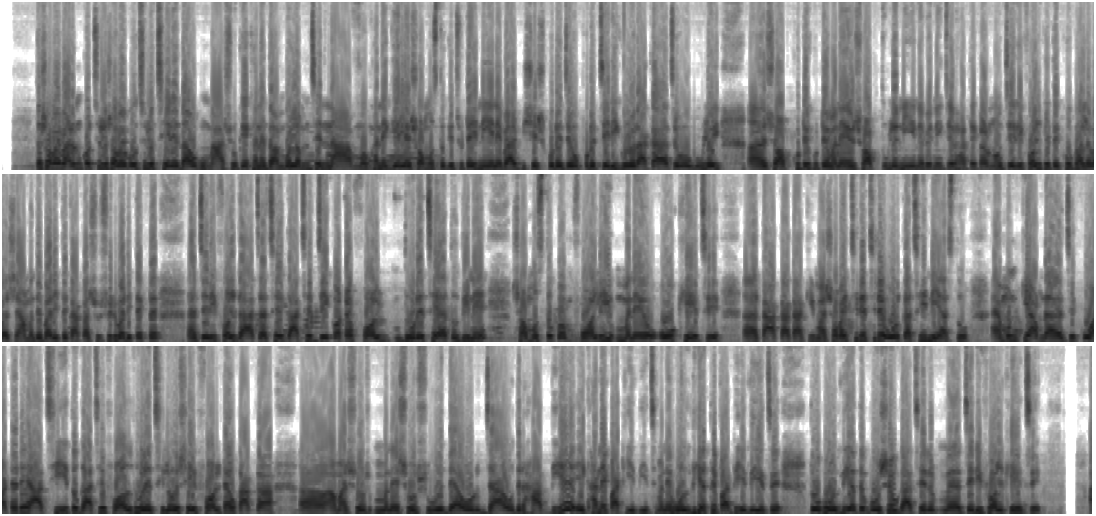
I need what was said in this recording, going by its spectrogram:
তো সবাই বারণ করছিল, সবাই বলছিল, ছেড়ে দাও, আসুক এখানে। তো আমি বললাম যে, না, ওখানে গেলে সমস্ত কিছুটাই নিয়ে নেবে। আর বিশেষ করে যে ওপরে চেরিগুলো রাখা আছে, ওগুলোই সব খুঁটে খুঁটে মানে সব তুলে নিয়ে নেবে নিজের হাতে। কারণ ও চেরি ফল খেতে খুব ভালোবাসে। আমাদের বাড়িতে, কাকা শ্বশুর বাড়িতে একটা চেরি ফল গাছ আছে। গাছের যে কটা ফল ধরেছে এতদিনে, সমস্ত ফলই মানে ও খেয়েছে। কাকা, কাকিমা সবাই ছিঁড়ে ছিঁড়ে ওর কাছেই নিয়ে আসতো। এমনকি আমরা যে কোয়ার্টারে আছি, তো গাছে ফল ধরেছিল, সেই ফলটাও কাকা আমার মানে শ্বশুর, দেওর যা ওদের হাত দিয়ে এখানে পাঠিয়ে দিয়েছে মানে হলদিয়াতে পাঠিয়ে দিয়েছে। তো হলদিয়াতে বসেও গাছের চেরি ফল খেয়েছে।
